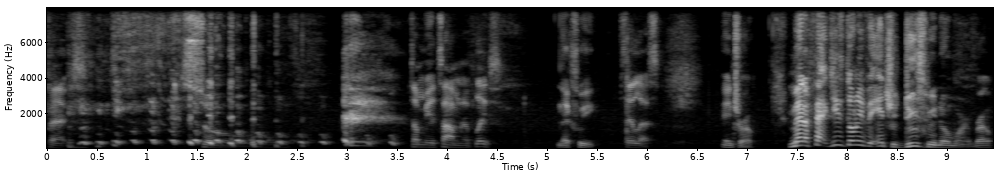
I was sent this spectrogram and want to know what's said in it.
Facts. so, tell me a time and a place. Next week. Say less. Intro. Matter of fact, just don't even introduce me no more, bro.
